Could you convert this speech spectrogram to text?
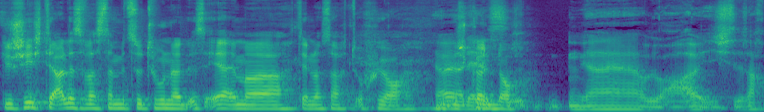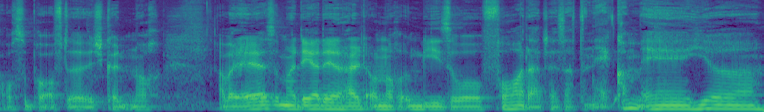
Geschichte, alles, was damit zu tun hat, ist er immer, der noch sagt, ach ja, ja, ich könnte noch. Ja, ja, ja, ich sag auch super oft, äh, ich könnte noch. Aber er ist immer der, der halt auch noch irgendwie so fordert. Er sagt dann, hey, komm, ey, hier,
